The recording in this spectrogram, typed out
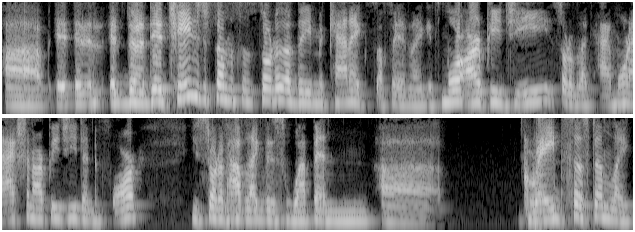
Uh, it, it, it, the, they changed some sort of the mechanics of it. Like it's more RPG, sort of like more action RPG than before. You sort of have like this weapon uh, grade system. Like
